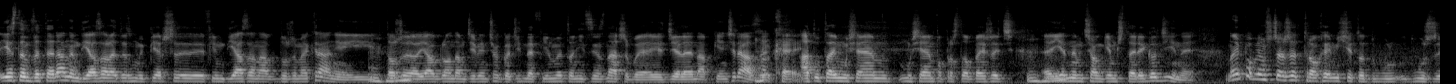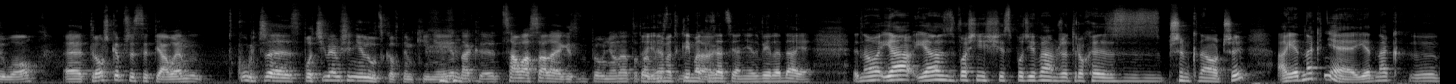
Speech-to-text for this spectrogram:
jestem weteranem Diaza, ale to jest mój pierwszy film Diaza na dużym ekranie i Mhm. to, że ja oglądam 9-godzinne filmy to nic nie znaczy, bo ja je dzielę na 5 razy. Mhm. a tutaj musiałem, musiałem po prostu obejrzeć e, jednym ciągiem 4 godziny. No i powiem szczerze, trochę mi się to dłu- dłużyło, e, troszkę przysypiałem, Kurczę, spociłem się nieludzko w tym kinie, jednak e, cała sala jak jest wypełniona, to, to tam i jest... nawet klimatyzacja niewiele daje. No ja, ja właśnie się spodziewałem, że trochę z, przymknę oczy, a jednak nie, jednak y,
